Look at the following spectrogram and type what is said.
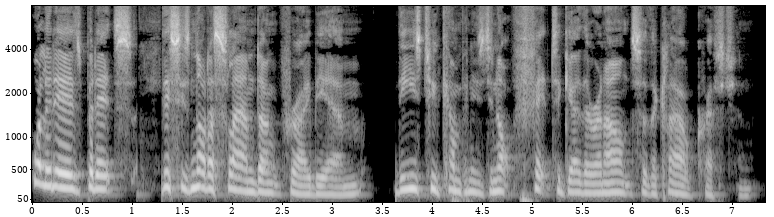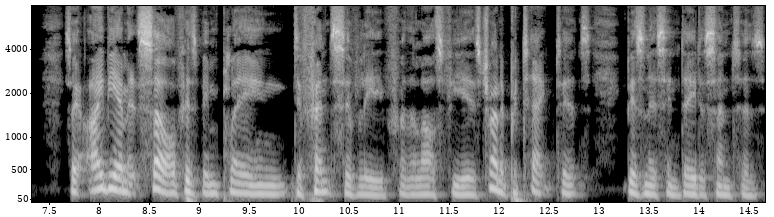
Well, it is, but it's this is not a slam dunk for IBM. These two companies do not fit together and answer the cloud question. So IBM itself has been playing defensively for the last few years, trying to protect its business in data centers.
